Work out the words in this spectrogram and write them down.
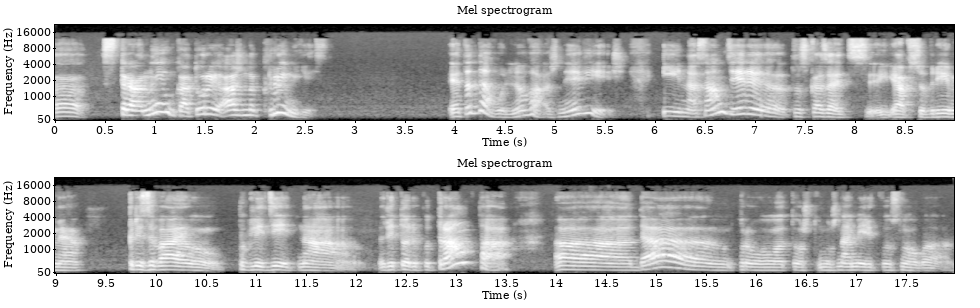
э, страны, у которой аж на Крым есть. Это довольно важная вещь. И на самом деле, так сказать, я все время призываю поглядеть на риторику Трампа, э, да, про то, что нужно Америку снова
